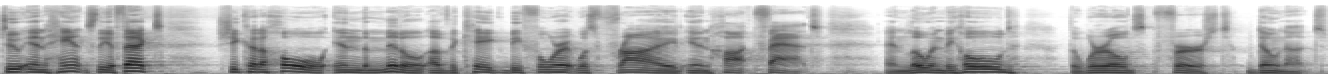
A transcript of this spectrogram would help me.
To enhance the effect, she cut a hole in the middle of the cake before it was fried in hot fat. And lo and behold, the world's first donut.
